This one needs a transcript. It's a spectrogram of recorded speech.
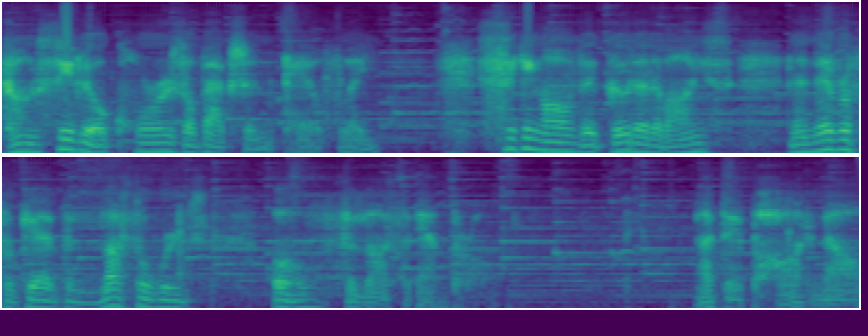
consider your course of action carefully, seeking all the good advice, and never forget the last words of the last emperor. I depart now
